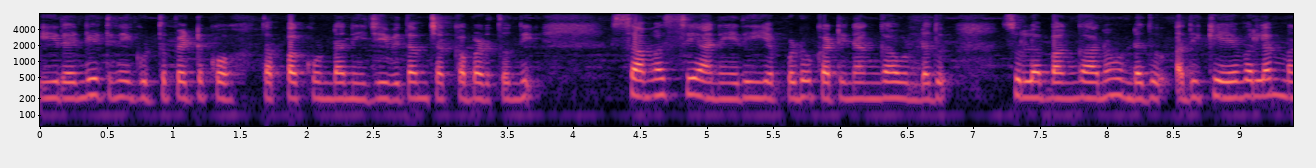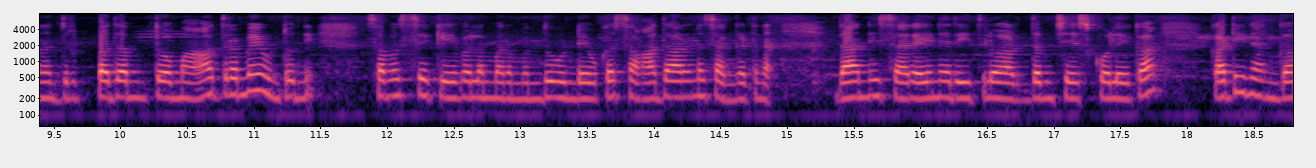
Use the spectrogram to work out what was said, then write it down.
ఈ రెండింటిని గుర్తుపెట్టుకో. తప్పకుండా నీ జీవితం చక్కబడుతుంది. సమస్య అనేది ఎప్పుడూ కఠినంగా ఉండదు. సులభంగానూ ఉండదు. అది కేవలం మన దృక్పథంతో మాత్రమే ఉంటుంది. సమస్య కేవలం మన ముందు ఉండే ఒక సాధారణ సంఘటన. దాన్ని సరైన రీతిలో అర్థం చేసుకోలేక కఠినంగా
